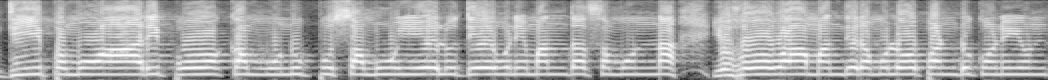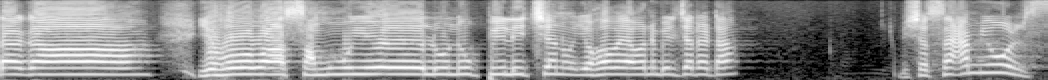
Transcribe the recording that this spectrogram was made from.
దీపము ఆరిపోక మునుపు సమూయేలు దేవుని మందసమున్న యహోవా మందిరములో పండుకొని ఉండగా. యహోవా సమూయేలును పిలిచెను. యహోవా ఎవరిని పిలిచాడట? బిషప్ శామ్యూల్స్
